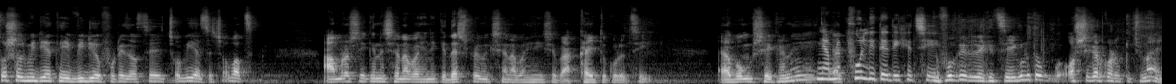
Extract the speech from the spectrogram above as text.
সোশ্যাল মিডিয়াতে ভিডিও ফুটেজ আছে, ছবি আছে, সব আছে। আমরা সেখানে সেনাবাহিনীকে দেশপ্রেমিক সেনাবাহিনী হিসেবে আখ্যায়িত করেছি। এবং সেখানে আমরা ফুল দিতে দেখেছি। ফুল দিতে দেখেছি। এগুলো তো অস্বীকার করার কিছু নাই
